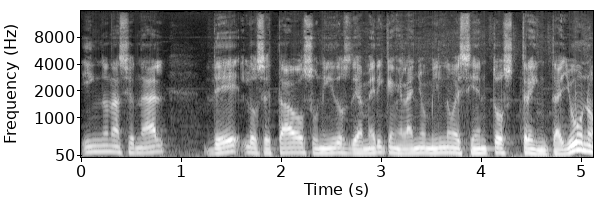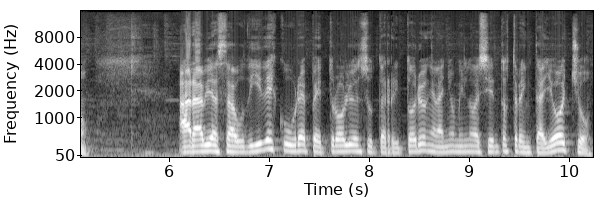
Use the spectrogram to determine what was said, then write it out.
himno nacional de los Estados Unidos de América en el año 1931. Arabia Saudí descubre petróleo en su territorio en el año 1938.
